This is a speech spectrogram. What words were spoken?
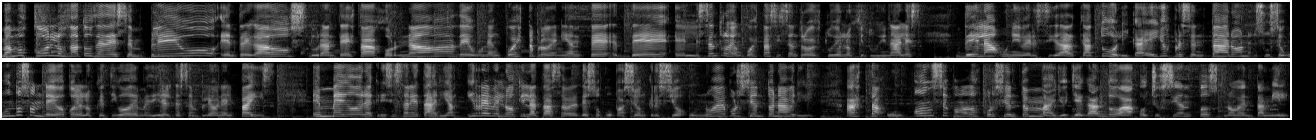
Vamos con los datos de desempleo entregados durante esta jornada de una encuesta proveniente del Centro de Encuestas y Centro de Estudios Longitudinales de la Universidad Católica. Ellos presentaron su segundo sondeo con el objetivo de medir el desempleo en el país en medio de la crisis sanitaria y reveló que la tasa de desocupación creció un 9% en abril hasta un 11,2% en mayo, llegando a 890 mil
